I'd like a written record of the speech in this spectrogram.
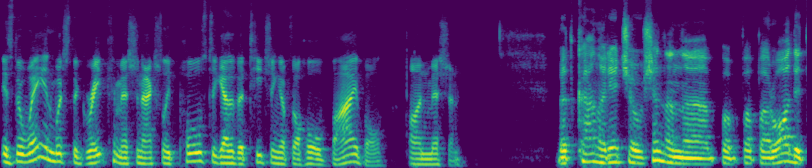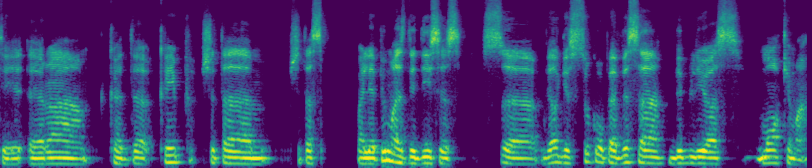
is the way in which the Great Commission actually pulls together the teaching of the whole Bible on mission. Bet ką norėčiau šiandien e, pa, pa, parodyti yra, kad e, kaip šita, šitas paliepimas didysis s, vėlgi sukaupia visą Biblijos mokymą.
